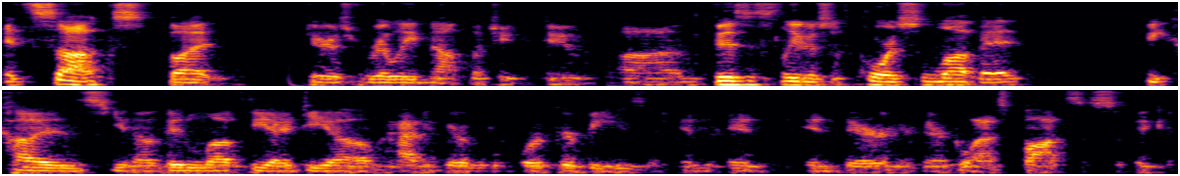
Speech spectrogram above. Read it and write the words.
it sucks, but there's really not much you can do. Uh, business leaders, of course, love it because you know they love the idea of having their little worker bees in, in, in their in their glass boxes so they can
